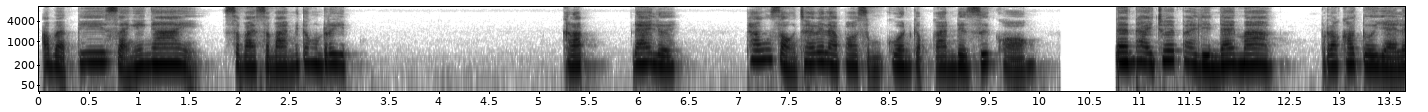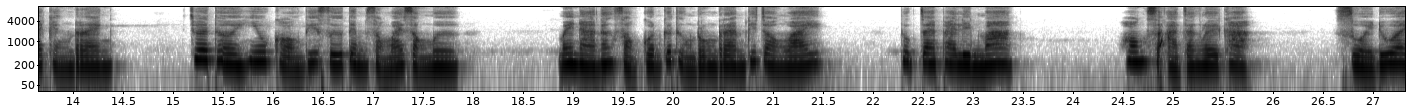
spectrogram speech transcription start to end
เอาแบบที่ใส่ง่าย ๆ สบายๆไม่ต้องรีด ครับ ได้เลย ทั้งสองใช้เวลาพอสมควรกับการเดินซื้อของแดนไทยช่วยไพลินได้มาก เพราะเขาตัวใหญ่และแข็งแรง ช่วยเธอหิ้วของที่ซื้อเต็มสองไม้สองมือ ไม่นานทั้งสองคนก็ถึงโรงแรมที่จองไว้ ถูกใจไพลินมาก ห้องสะอาดจังเลยค่ะ สวยด้วย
